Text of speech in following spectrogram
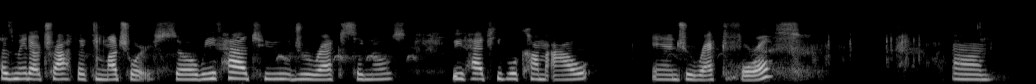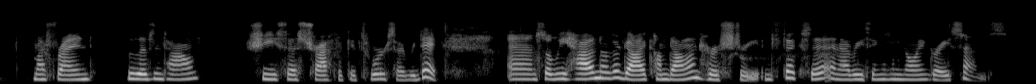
has made our traffic much worse. So we've had to direct signals. We've had people come out and direct for us. Um, my friend who lives in town, she says traffic gets worse every day. And so we had another guy come down on her street and fix it, and everything's been going great since.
